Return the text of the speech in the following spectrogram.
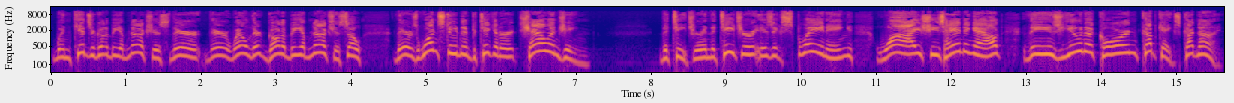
when kids are going to be obnoxious, they're, they're, well, they're going to be obnoxious. So there's one student in particular challenging the teacher, and the teacher is explaining why she's handing out these unicorn cupcakes. Cut nine.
